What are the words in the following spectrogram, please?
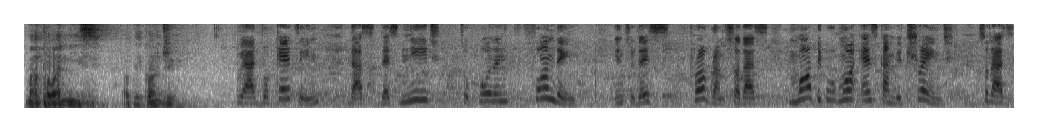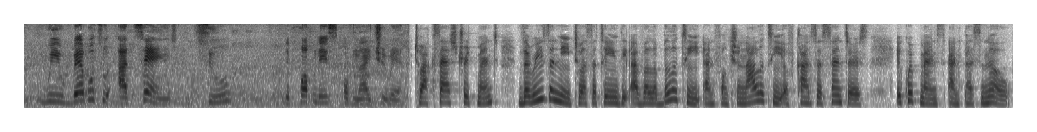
manpower needs of the country. We are advocating that there's need to put in funding into this program so that more people, more ends can be trained so that we will be able to attend to the populace of Nigeria. To access treatment, there is a need to ascertain the availability and functionality of cancer centers, equipments and personnel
